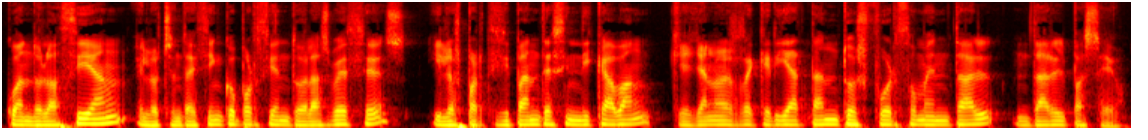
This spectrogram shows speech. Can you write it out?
Cuando lo hacían el 85% de las veces y los participantes indicaban que ya no les requería tanto esfuerzo mental dar el paseo.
